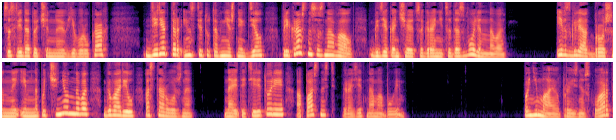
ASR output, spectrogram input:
сосредоточенную в его руках, директор Института внешних дел прекрасно сознавал, где кончаются границы дозволенного, и взгляд, брошенный им на подчиненного, говорил «осторожно, на этой территории опасность грозит нам обоим». «Понимаю», — произнес Куарт,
